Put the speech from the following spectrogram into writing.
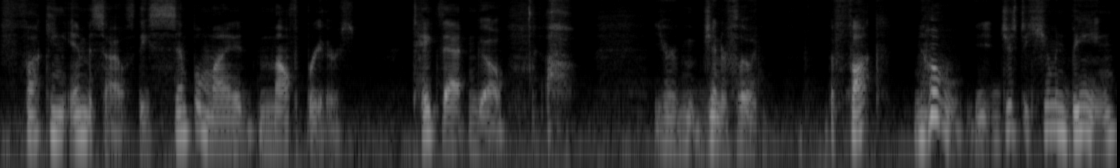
fucking imbeciles, these simple minded mouth breathers, take that and go, oh, you're gender fluid. The fuck? No, just a human being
